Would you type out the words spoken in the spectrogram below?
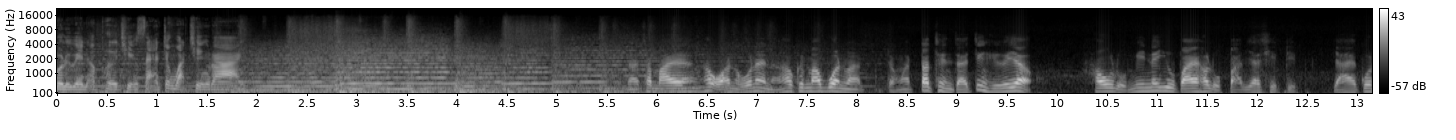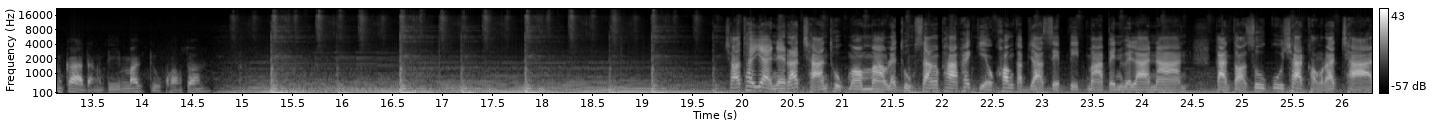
บริเวณอำเภอเชียงแสนจังหวัดเชียงรายนะสมัยเขาอ่อนโหนั่นน่ะเขาขึ้นมาว่นว่าจังหว่าตัดสินใจจริงคือเยอะ เขาหลูมีนโยบายเขาหลูปราบยาเสพติดอยาให้ก้นกาดังตีมาอยู่ของซ้อนชาวไทยใหญ่ในรัฐฉานถูกมอมเมาและถูกสร้างภาพให้เกี่ยวข้องกับยาเสพติดมาเป็นเวลานาน การต่อสู้กู้ชาติของรัฐฉาน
